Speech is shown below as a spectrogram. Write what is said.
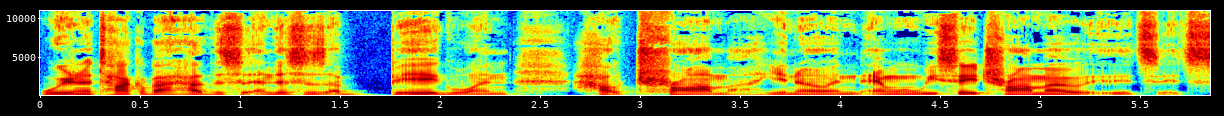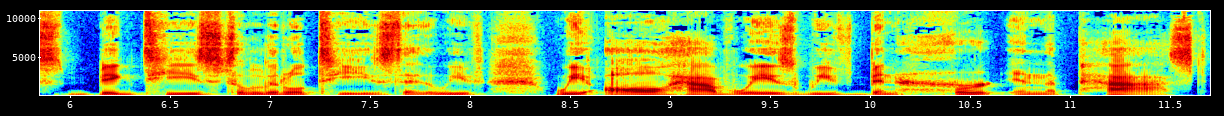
We're going to talk about how this and this is a big one, how trauma, you know, and, and when we say trauma, it's it's big T's to little T's that we've we all have ways we've been hurt in the past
